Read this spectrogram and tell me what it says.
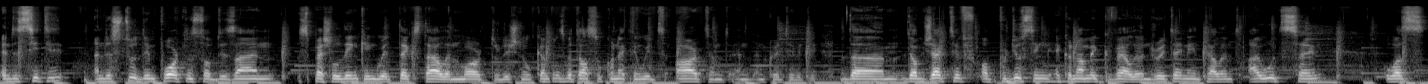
and the city understood the importance of design, special linking with textile and more traditional companies, but also connecting with art and, and, and creativity. The, um, the objective of producing economic value and retaining talent, I would say, was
